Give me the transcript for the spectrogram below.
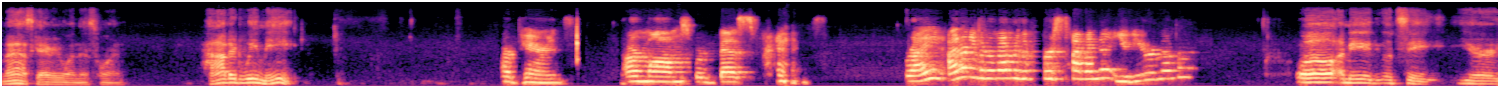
I'm gonna ask everyone this one. How did we meet? Our parents. Our moms were best friends. Right? I don't even remember the first time I met you. Do you remember? Well, I mean, let's see. You're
